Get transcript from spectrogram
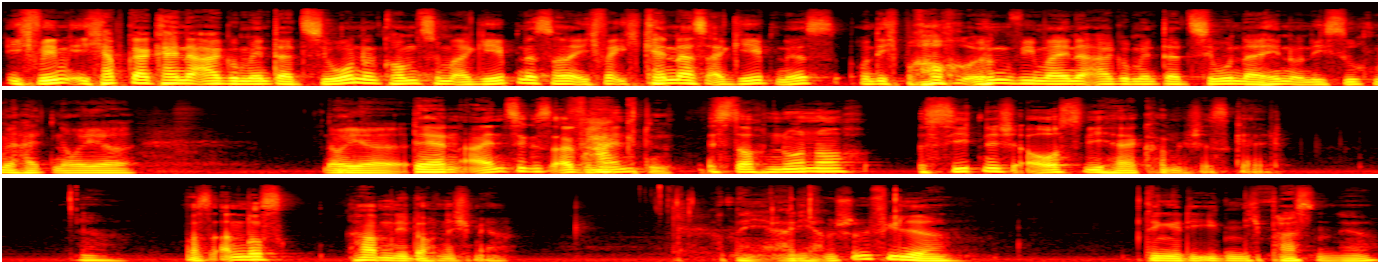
ich will, ich habe gar keine Argumentation und komme zum Ergebnis, sondern ich, ich kenne das Ergebnis und ich brauche irgendwie meine Argumentation dahin und ich suche mir halt neue, neue. Deren einziges Argument Fakten. ist doch nur noch, es sieht nicht aus wie herkömmliches Geld. Ja. Was anderes haben die doch nicht mehr. Naja, die haben schon viele Dinge, die ihnen nicht passen, ja.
